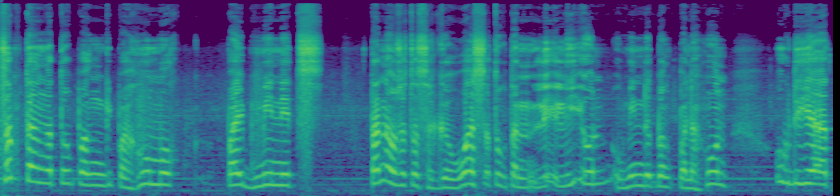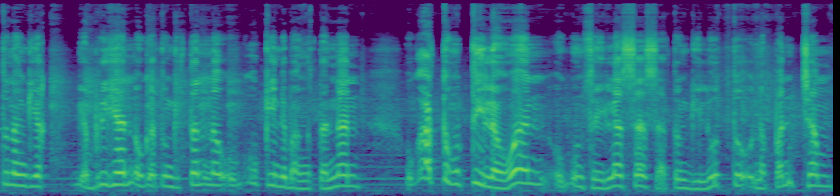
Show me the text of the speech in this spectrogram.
Samtang ato pang gipahumok 5 minutes tanaw sa ta sa gawas atong tanliilion ug nindot bang panahon ug diha ato nang giyak gabrihan ug atong gitanaw ug okay na ba ang tanan ug atong tilawan ug unsay lasa sa atong giluto na pancham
